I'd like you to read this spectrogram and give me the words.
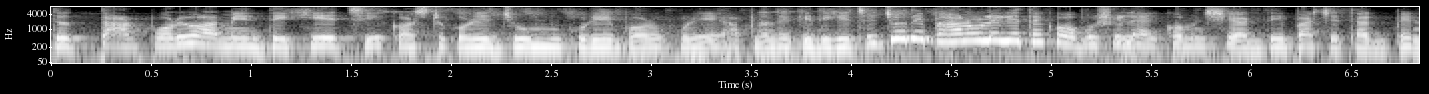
তো তারপরেও আমি দেখিয়েছি, কষ্ট করে জুম করে, বড় করে আপনাদেরকে দেখিয়েছি। যদি ভালো লেগে থাকে, অবশ্যই লাইক কমেন্ট শেয়ার দিয়ে পাশে থাকবেন।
